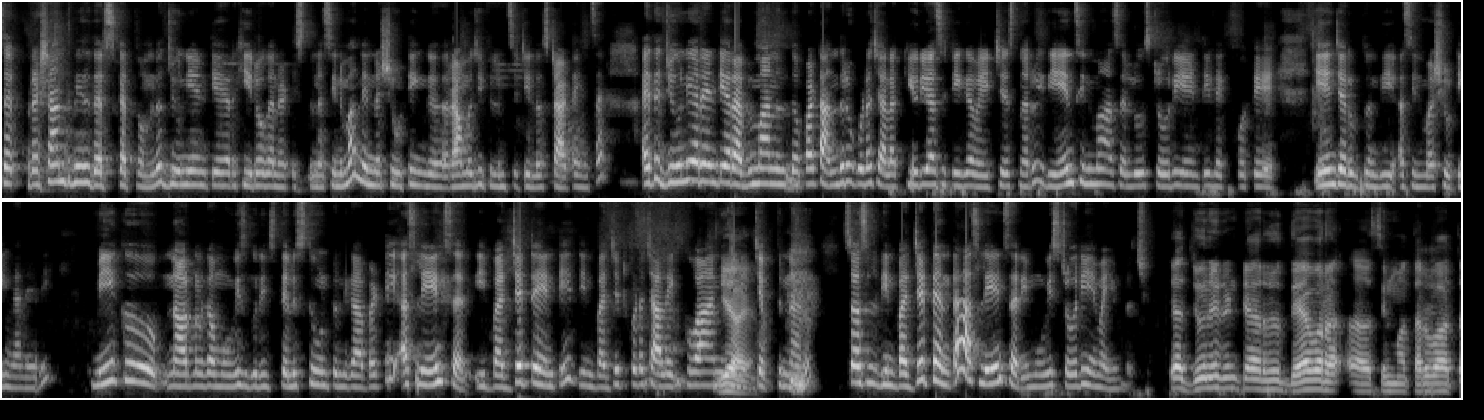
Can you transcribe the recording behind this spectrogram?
సార్ ప్రశాంత్ నీల్ దర్శకత్వంలో జూనియర్ ఎన్టీఆర్ హీరోగా నటిస్తున్న సినిమా నిన్న షూటింగ్ రామోజీ ఫిల్మ్ సిటీలో స్టార్ట్ అయింది సార్. అయితే జూనియర్ ఎన్టీఆర్ అభిమానులతో పాటు అందరూ కూడా చాలా క్యూరియాసిటీగా వెయిట్ చేస్తున్నారు. ఇది ఏం సినిమా అసలు? స్టోరీ ఏంటి? లేకపోతే ఏం జరుగుతుంది ఆ సినిమా షూటింగ్ అనేది? మీకు నార్మల్గా మూవీస్ గురించి తెలుస్తూ ఉంటుంది కాబట్టి అసలు ఏంటి సార్? ఈ బడ్జెట్ ఏంటి? దీని బడ్జెట్ కూడా చాలా ఎక్కువ అని. చెప్తున్నారు. సో అసలు దీని బడ్జెట్ ఎంత? అసలు ఏంటి సార్ ఈ మూవీ స్టోరీ? ఏమై ఉండొచ్చు? జూనియర్ ఎన్టీఆర్ దేవర సినిమా తర్వాత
